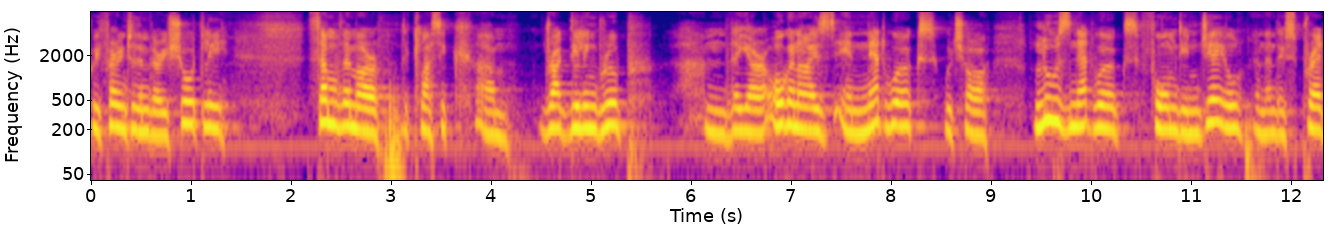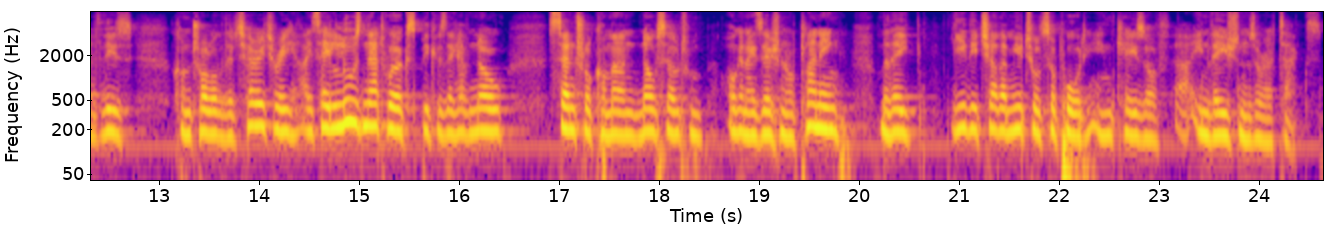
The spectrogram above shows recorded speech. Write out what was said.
referring to them very shortly. Some of them are the classic um, drug dealing group. Um, they are organized in networks, which are loose networks formed in jail, and then they spread these control of the territory. I say loose networks because they have no central command, no central organizational planning, but they give each other mutual support in case of uh, invasions or attacks.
